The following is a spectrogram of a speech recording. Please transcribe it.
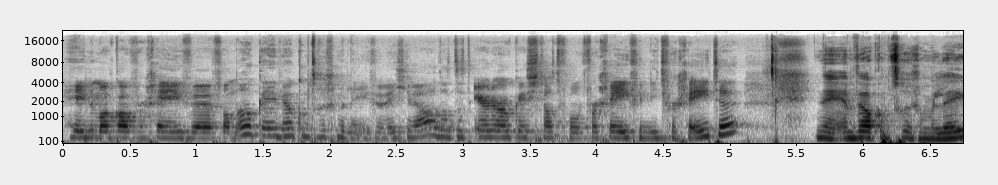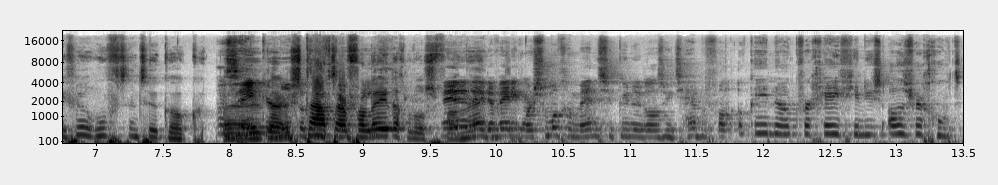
helemaal kan vergeven van oké, welkom terug in mijn leven, weet je wel? Dat het eerder ook is dat van vergeven, niet vergeten. Nee, en welkom terug in mijn leven hoeft natuurlijk ook. eh, Zeker daar staat daar volledig los van. Nee, nee, dat weet ik. Maar sommige mensen kunnen dan zoiets hebben van... Oké, nou, ik vergeef je, nu is alles weer goed.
